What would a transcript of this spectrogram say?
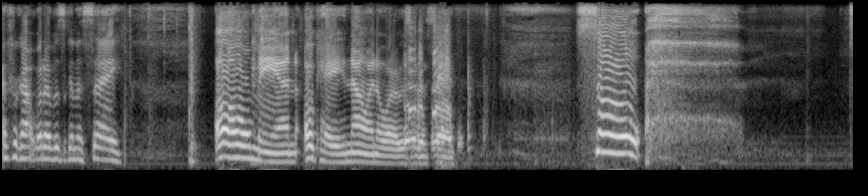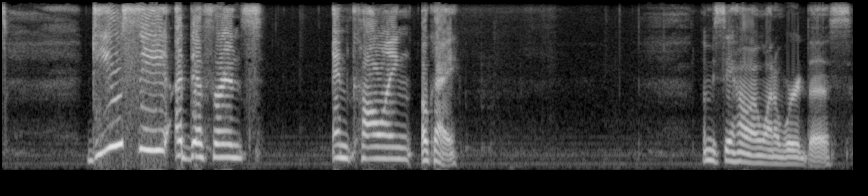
I forgot what I was gonna say. Oh man. Okay, now I know what I was gonna say. So, do you see a difference in calling? Okay. Let me see how I want to word this.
